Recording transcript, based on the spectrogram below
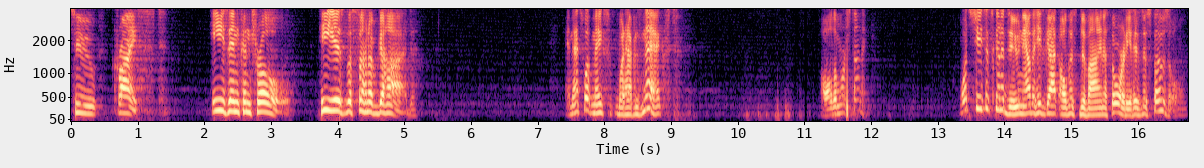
to Christ. He's in control. He is the Son of God. And that's what makes what happens next all the more stunning. What's Jesus going to do now that he's got all this divine authority at his disposal?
